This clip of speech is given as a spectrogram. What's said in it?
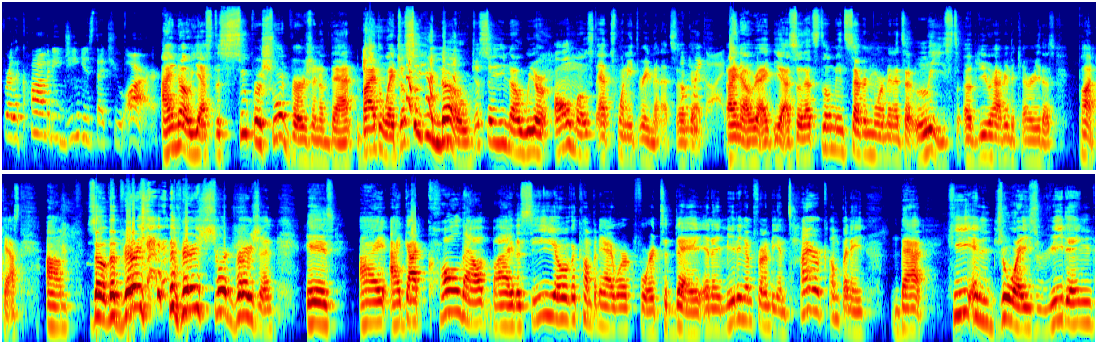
for the comedy genius that you are. I know, yes, the super short version of that. By the way, just so you know, just so you know, we are almost at 23 minutes. Okay. Oh my god! I know, right? Yeah, so that still means seven more minutes at least of you having to carry this podcast. Um, so the very, the very short version is I I got called out by the CEO of the company I work for today in a meeting in front of the entire company that he enjoys reading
